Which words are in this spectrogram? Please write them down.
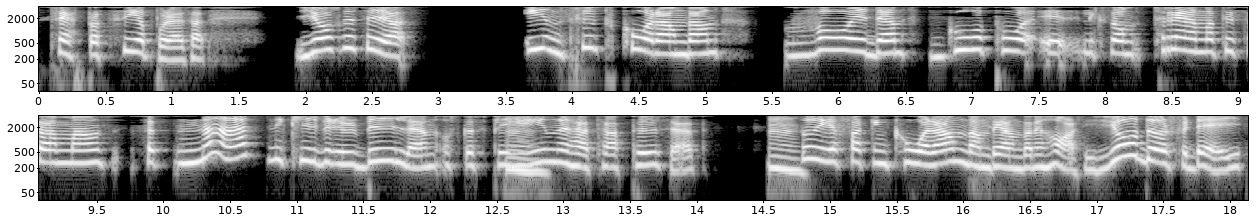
sätt att se på det här. Så att jag skulle säga, insup kårandan, var i den, gå på, eh, liksom, träna tillsammans. För att när ni kliver ur bilen och ska springa Mm. in i det här trapphuset, Mm. så är fucking kårandan det enda ni har. Jag dör för dig,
